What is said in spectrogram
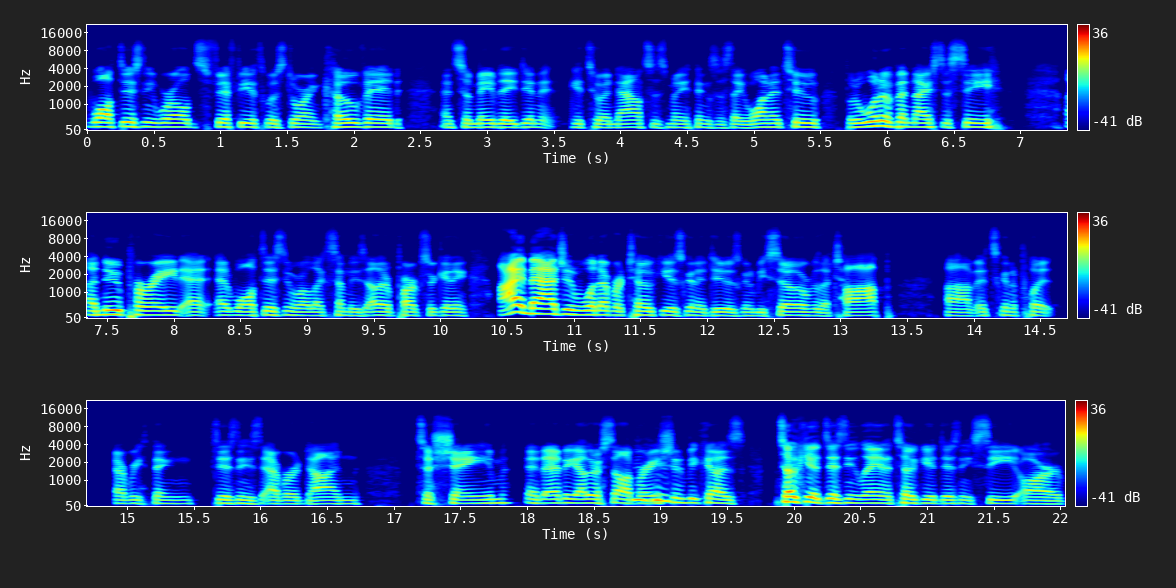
Walt Disney World's 50th was during COVID, and so maybe they didn't get to announce as many things as they wanted to, but it would have been nice to see a new parade at, at Walt Disney World like some of these other parks are getting. I imagine whatever Tokyo is going to do is going to be so over the top. Um, it's going to put everything Disney's ever done to shame at any other celebration because Tokyo Disneyland and Tokyo Disney Sea are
